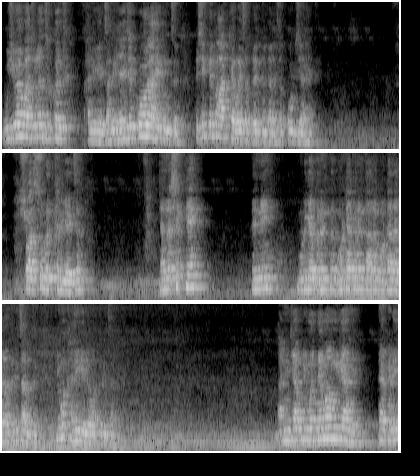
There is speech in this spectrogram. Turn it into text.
उजव्या बाजूला झुकत खाली यायचं आणि हे जे कोर आहे तुमचं ते शक्यतो आत ठेवायचा प्रयत्न करायचा. पोट जे आहे श्वास सोडत खाली यायचं ज्यांना शक्य आहे त्यांनी गुडघ्यापर्यंत घोट्यापर्यंत आलं घोटा धरला तरी चालतं किंवा खाली गेलो तरी चालतं आणि जी आपली मध्यमा अंगली आहे त्याकडे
